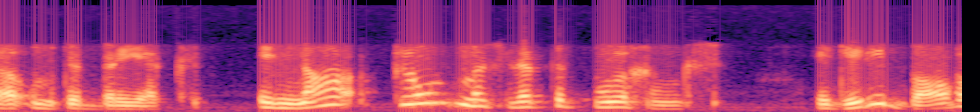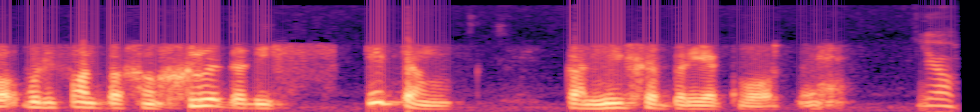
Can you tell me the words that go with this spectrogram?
uh, om te breek. En na klomp mislukte pogings het hierdie baba olifant begin glo dat die ketting kan nie gebreek word nie. Ja.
